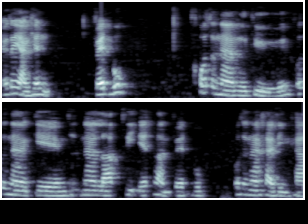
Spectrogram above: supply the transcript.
ยกตัวอย่างเช่น Facebook โฆษณามือถือ โฆษณาเกมน่ารัก CS ผ่าน Facebook ฆษณาขายสินค้า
